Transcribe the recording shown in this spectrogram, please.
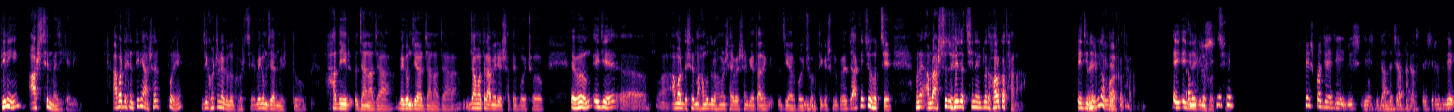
তিনি আসছেন ম্যাজিক্যালি আবার দেখেন তিনি আসার পরে যে ঘটনাগুলো ঘটছে বেগম জিয়ার মৃত্যু হাদির জানাজা বেগম জিয়ার জানাজা জামাতের আমিরের সাথে বৈঠক এবং এই যে আমার দেশের মাহমুদুর রহমান সাহেবের সঙ্গে তারেক জিয়ার বৈঠক থেকে শুরু করে যা কিছু হচ্ছে মানে আমরা আশ্চর্য হয়ে যাচ্ছি না এগুলো তো হওয়ার কথা না। এই জিনিসগুলো হওয়ার কথা। না এই এই জিনিসগুলো হচ্ছে। শেষ পর্যায়ে যে জিনিসটি জানতে চাই আপনার কাছ থেকে সেটা হচ্ছে যে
